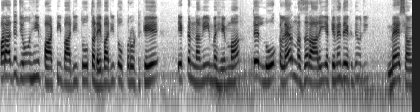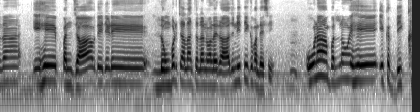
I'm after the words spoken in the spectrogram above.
ਪਰ ਅੱਜ ਜਿਉਂ ਹੀ ਪਾਰਟੀ ਬਾਜੀ ਤੋਂ, ਧੜੇਬਾਜੀ ਤੋਂ ਉੱਪਰ ਉੱਠ ਕੇ ਇੱਕ ਨਵੀਂ ਮੁਹਿੰਮ ਤੇ ਲੋਕ ਲਹਿਰ ਨਜ਼ਰ ਆ ਰਹੀ ਹੈ, ਕਿਵੇਂ ਦੇਖਦੇ ਹੋ ਜੀ? ਮੈਂ ਸਮਝਦਾ ਇਹ ਪੰਜਾਬ ਦੇ ਜਿਹੜੇ ਲੋਂਬੜ ਚਾਲਾਂ ਚੱਲਣ ਵਾਲੇ ਰਾਜਨੀਤਿਕ ਬੰਦੇ ਸੀ ਉਹਨਾਂ ਵੱਲੋਂ ਇਹ ਇੱਕ ਦਿੱਖ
